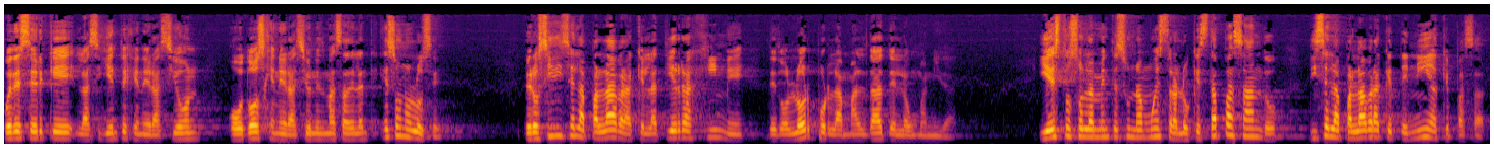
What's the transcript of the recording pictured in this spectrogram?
Puede ser que la siguiente generación o dos generaciones más adelante, eso no lo sé. Pero sí dice la palabra que la tierra gime de dolor por la maldad de la humanidad. Y esto solamente es una muestra. Lo que está pasando, dice la palabra que tenía que pasar.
